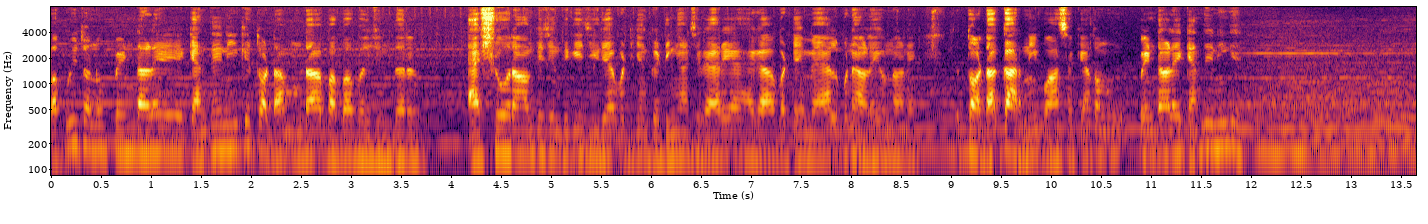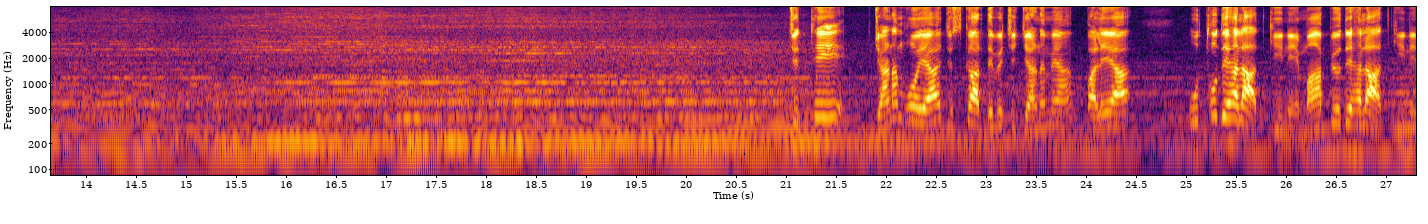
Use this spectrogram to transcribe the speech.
ਬਾਪੂ ਜੀ, ਤੁਹਾਨੂੰ ਪਿੰਡ ਵਾਲੇ ਕਹਿੰਦੇ ਨਹੀਂ ਕਿ ਤੁਹਾਡਾ ਮੁੰਡਾ ਬਾਬਾ ਬਲਜਿੰਦਰ ਐਸ਼ੋ ਆਰਾਮ ਦੀ ਜ਼ਿੰਦਗੀ ਜੀ ਰਿਹਾ, ਵੱਡੀਆਂ ਗੱਡੀਆਂ 'ਚ ਰਹਿ ਰਿਹਾ ਹੈਗਾ, ਵੱਡੇ ਮਹਿਲ ਬਣਾ ਲਏ ਉਹਨਾਂ ਨੇ ਤੇ ਤੁਹਾਡਾ ਘਰ ਨਹੀਂ ਪਾ ਸਕਿਆ, ਤੁਹਾਨੂੰ ਪਿੰਡ ਵਾਲੇ ਕਹਿੰਦੇ ਨਹੀਂਗੇ ਜਿੱਥੇ ਜਨਮ ਹੋਇਆ, ਜਿਸ ਘਰ ਦੇ ਵਿੱਚ ਜਨਮਿਆ ਪਲਿਆ, ਉੱਥੋਂ ਦੇ ਹਾਲਾਤ ਕੀ ਨੇ? ਮਾਪਿਓ ਦੇ ਹਾਲਾਤ ਕੀ ਨੇ?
